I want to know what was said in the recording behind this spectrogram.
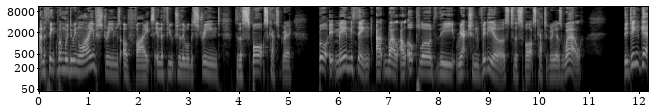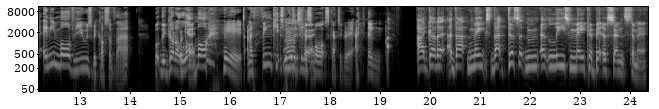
and I think when we're doing live streams of fights in the future, they will be streamed to the sports category. But it made me think, uh, well, I'll upload the reaction videos to the sports category as well. They didn't get any more views because of that, but they got a Okay. lot more hate. And I think it's because it's in the sports category. I think. I gotta. That makes that doesn't at least make a bit of sense to me.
